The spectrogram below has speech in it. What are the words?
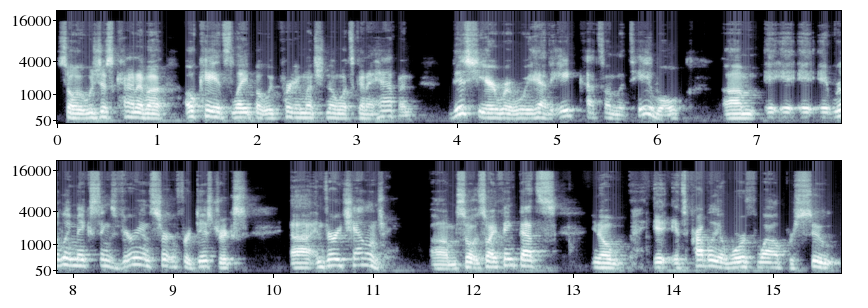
So it was just kind of a okay, it's late, but we pretty much know what's going to happen. This year, where we have aid cuts on the table, um, it, it, it, really makes things very uncertain for districts uh, and very challenging. Um, so, so I think that's you know it, it's probably a worthwhile pursuit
